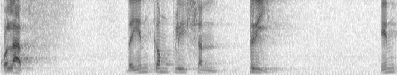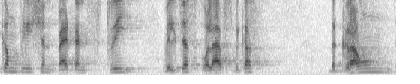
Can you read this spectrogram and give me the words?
collapse. The incompletion tree, incompletion patterns tree will just collapse because the ground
